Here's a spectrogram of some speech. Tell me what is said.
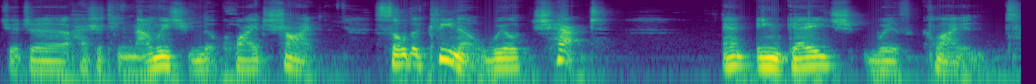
觉着还是挺难为情的，quite shy。so the cleaner will chat and engage with client。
